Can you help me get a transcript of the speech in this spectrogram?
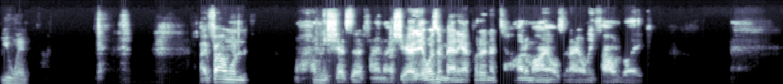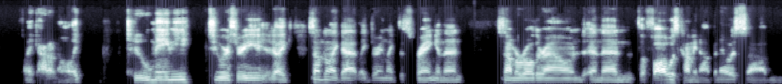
you win. I found how many sheds did I find last year? It wasn't many. I put in a ton of miles and I only found like like I don't know, like two maybe, two or three, like something like that, like during like the spring and then summer rolled around and then the fall was coming up and it was um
